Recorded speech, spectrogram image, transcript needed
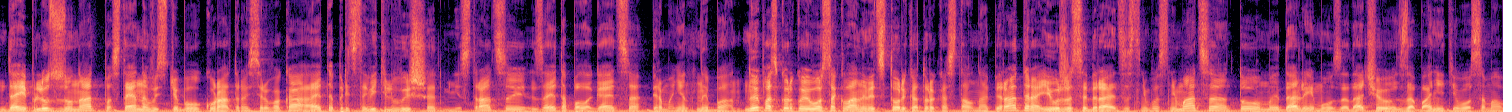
Да и плюс Зунат постоянно выстебывал куратора сервака, а это представитель высшей администрации, за это полагается перманентный бан. Ну и поскольку его соклановец только-только стал на оператора и уже собирается с него сниматься, то мы дали ему задачу забанить его самого.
